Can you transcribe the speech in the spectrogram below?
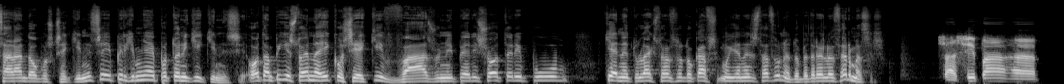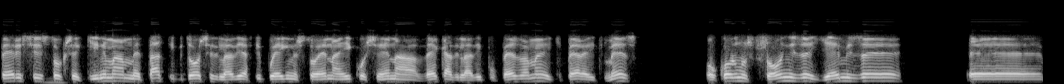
1,40 όπως ξεκίνησε υπήρχε μια υποτονική κίνηση. Όταν πήγε στο 1,20 εκεί βάζουν οι περισσότεροι που καίνε τουλάχιστον αυτό το καύσιμο για να ζεσταθούν, το πετρέλαιο θέρμασης. Σας είπα ε, πέρυσι στο ξεκίνημα μετά την πτώση δηλαδή αυτή που έγινε στο 1,20, 1,10 δηλαδή που παίζαμε εκεί πέρα οι τιμές ο κόσμος ψώνιζε, γέμιζε ε, ε,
